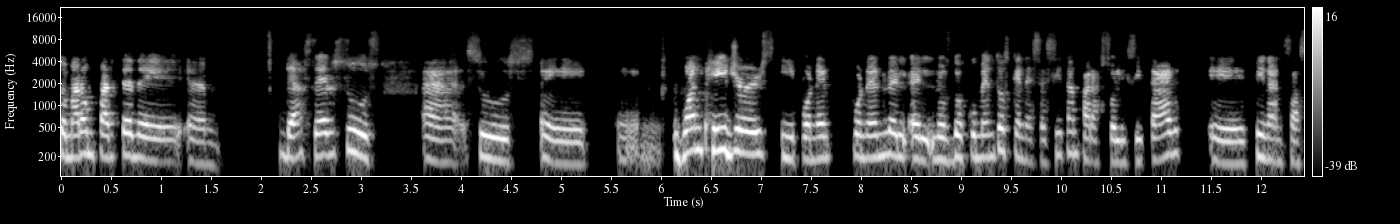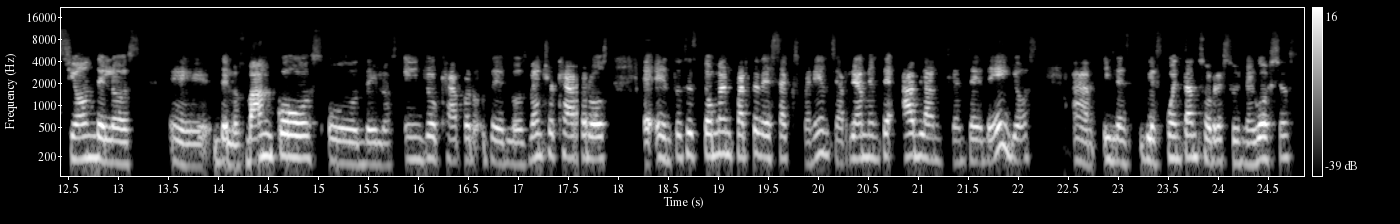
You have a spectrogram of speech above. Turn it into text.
tomaron parte de, em, de hacer sus, ah, sus eh, em, one pagers y poner, poner los documentos que necesitan para solicitar eh, financiación de los eh, de los bancos o de los angel capital, de los venture capitals. E, entonces toman parte de esa experiencia, realmente hablan frente de ellos y les, les, cuentan sobre sus negocios.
